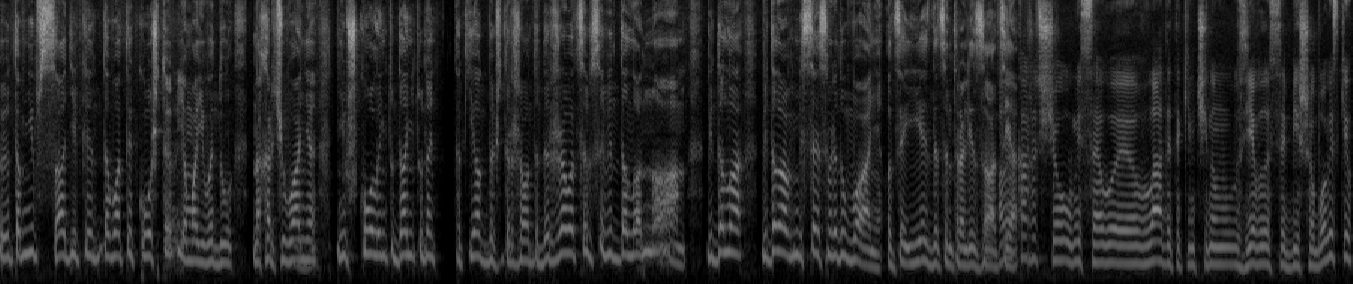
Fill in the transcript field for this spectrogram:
е, там ні в садіки давати кошти. Я маю в виду на харчування, ні в школи, ні туди, ні туди. Так як би ж держава? Та держава це все віддала нам, віддала, віддала в місцеве самоврядування. Оце і є децентралізація. Але кажуть, що у місцевої влади таким чином з'явилося більше обов'язків,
